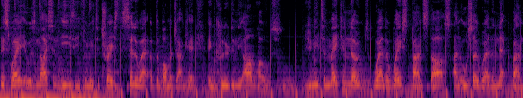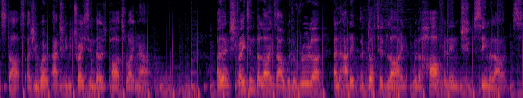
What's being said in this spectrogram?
This way it was nice and easy for me to trace the silhouette of the bomber jacket including the armholes. You need to make a note where the waistband starts and also where the neckband starts as you won't actually be tracing those parts right now. I then straightened the lines out with a ruler and added a dotted line with a half an inch seam allowance.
